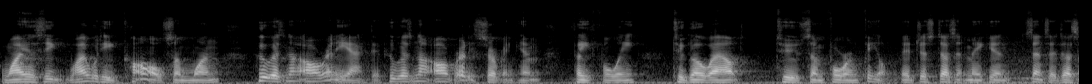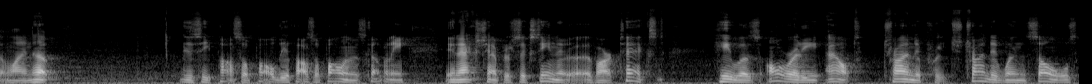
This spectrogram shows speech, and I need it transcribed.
Why is he? Why would he call someone who is not already active, who is not already serving him faithfully, to go out to some foreign field? It just doesn't make sense. It doesn't line up. You see, Apostle Paul, the Apostle Paul and his company, in Acts chapter 16 of our text, he was already out trying to preach, trying to win souls,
